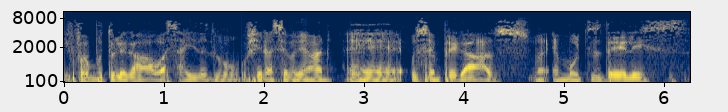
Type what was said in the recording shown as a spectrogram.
E foi muito legal a saída do General Severiano. É, os empregados, é, muitos deles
